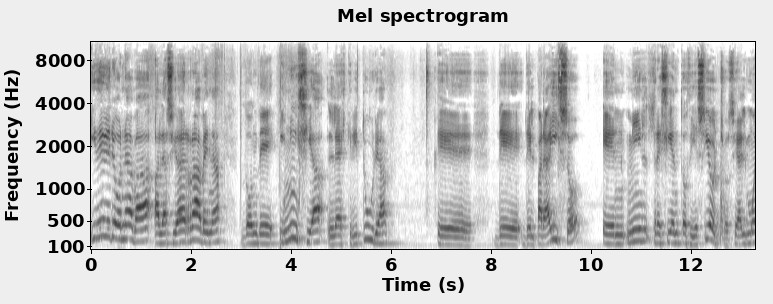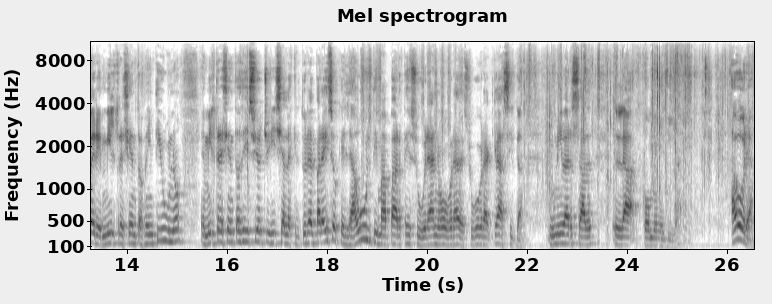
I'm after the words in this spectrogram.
y de Verona va a la ciudad de Rávena, donde inicia la escritura eh, del paraíso en 1318, o sea, él muere en 1321, en 1318 inicia la escritura del paraíso, que es la última parte de su gran obra, de su obra clásica universal, la comedia. Ahora,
